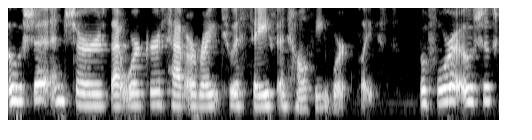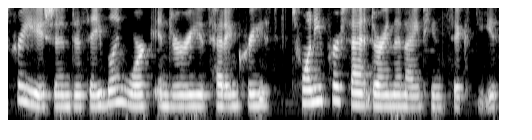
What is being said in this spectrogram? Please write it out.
OSHA ensures that workers have a right to a safe and healthy workplace. Before OSHA's creation, disabling work injuries had increased 20% during the 1960s,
